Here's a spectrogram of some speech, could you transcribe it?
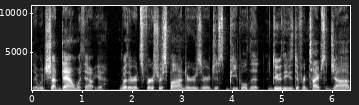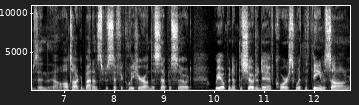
it would shut down without you. Whether it's first responders or just people that do these different types of jobs, and I'll talk about them specifically here on this episode. We opened up the show today, of course, with the theme song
